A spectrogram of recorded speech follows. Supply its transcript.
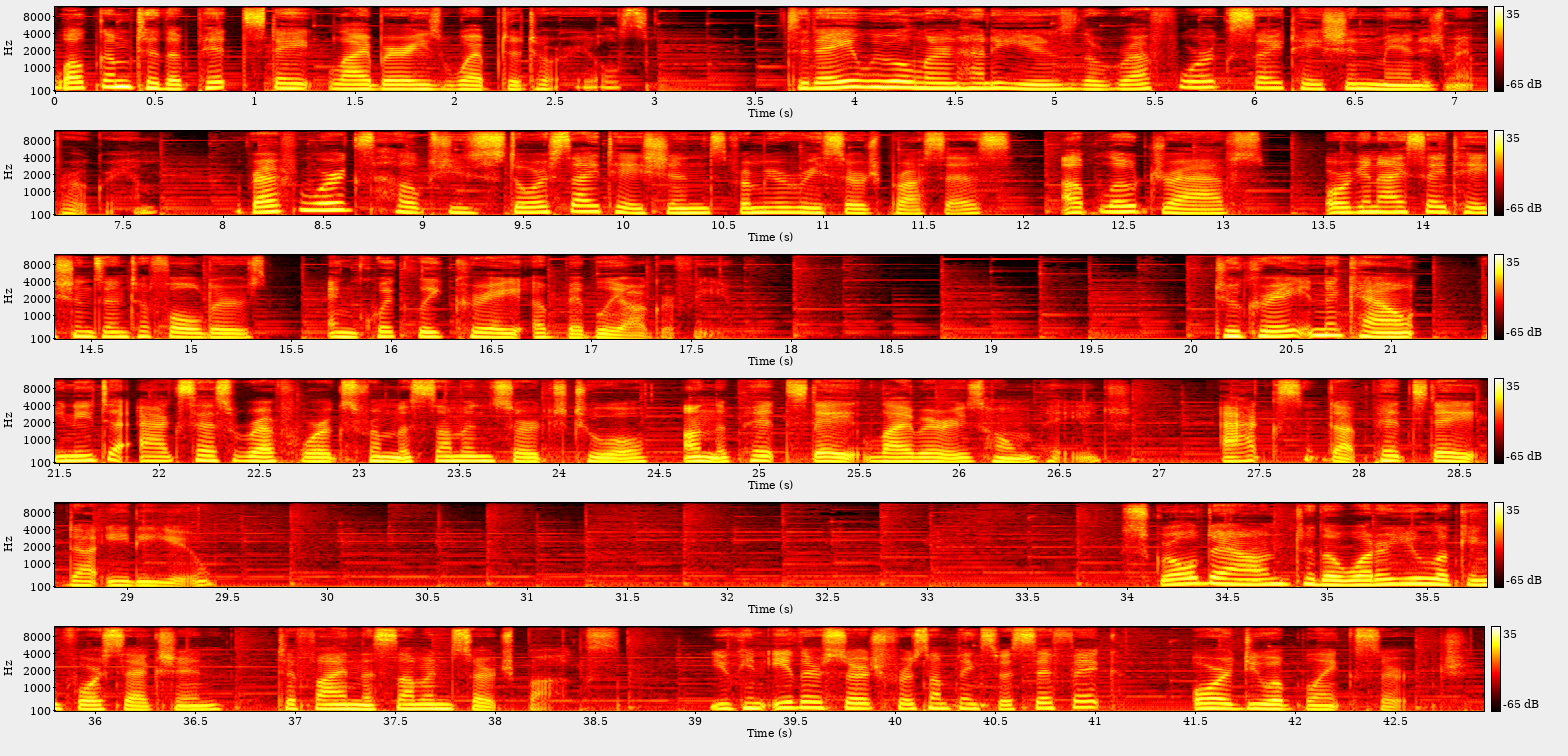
Welcome to the Pitt State Library's web tutorials. Today we will learn how to use the RefWorks Citation Management Program. RefWorks helps you store citations from your research process, upload drafts, organize citations into folders, and quickly create a bibliography. To create an account, you need to access RefWorks from the Summon Search tool on the Pitt State Library's homepage, axe.pittstate.edu. Scroll down to the What Are You Looking For section to find the Summon search box. You can either search for something specific or do a blank search.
